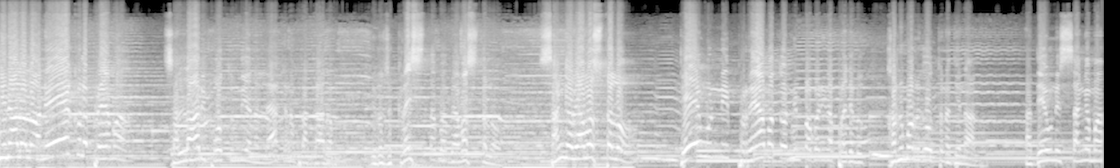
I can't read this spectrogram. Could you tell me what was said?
దినాలలో అనేకుల ప్రేమ చల్లారిపోతుంది అన్న లేఖన ప్రకారం ఈరోజు క్రైస్తవ వ్యవస్థలో సంఘ వ్యవస్థలో దేవుణ్ణి ప్రేమతో నింపబడిన ప్రజలు కనుమరుగవుతున్న దినాలు. ఆ దేవుని సంగమా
